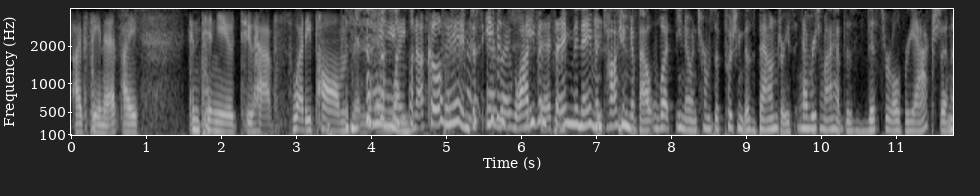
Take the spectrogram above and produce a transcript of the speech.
I've seen it, I continue to have sweaty palms and, and white knuckles. Same. Just even even it. saying the name and talking about what you know in terms of pushing those boundaries. Mm. Every time I have this visceral reaction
